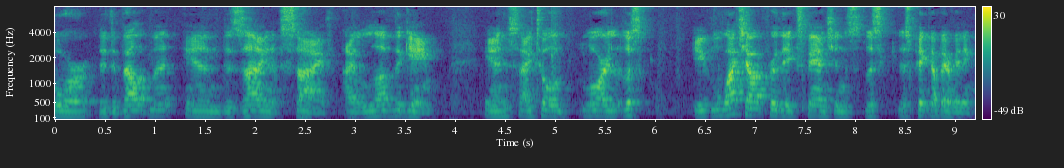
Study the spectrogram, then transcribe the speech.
for the development and design of Scythe. I love the game. And so I told Lori, let's watch out for the expansions. Let's, let's pick up everything.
